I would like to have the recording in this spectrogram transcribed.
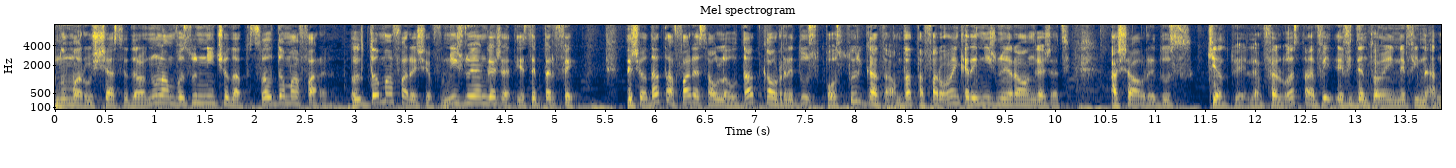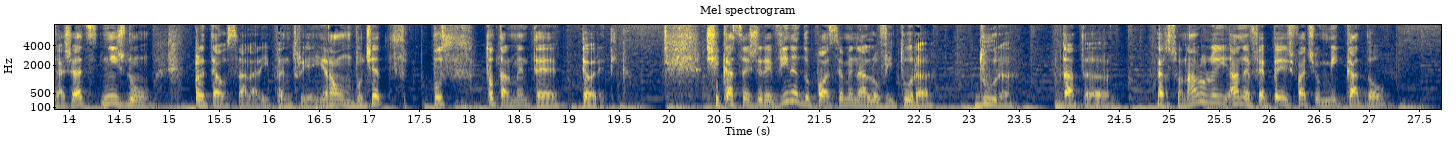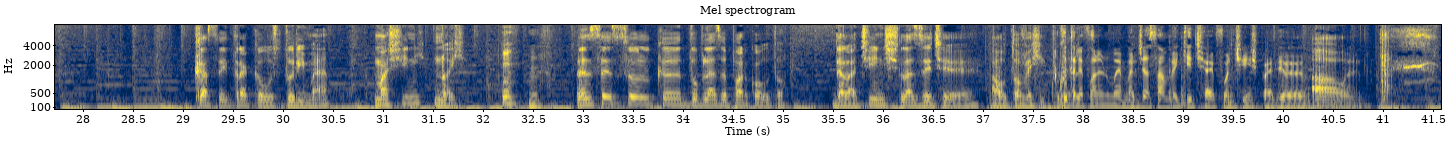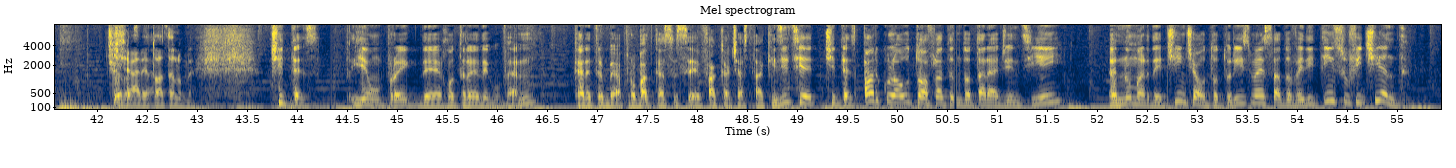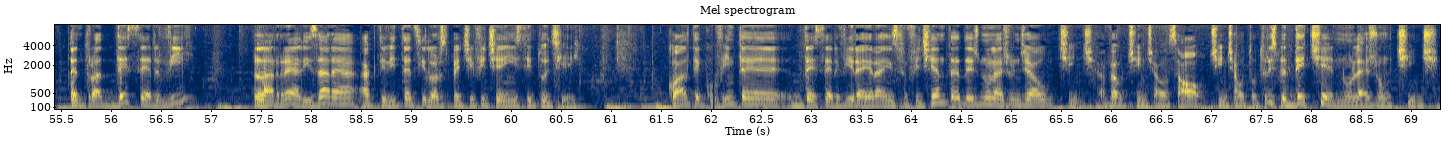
numărul 6 de la... Nu l-am văzut niciodată. Să-l dăm afară. Îl dăm afară, șeful. Nici nu e angajat. Este perfect. Deci au dat afară, s-au lăudat că au redus posturi, gata, am dat afară oameni care nici nu erau angajați. Așa au redus cheltuielile. În felul ăsta, evi- evident, oamenii nefiind angajați, nici nu plăteau salarii pentru ei. Era un buget pus totalmente teoretic. Și ca să-și revină după o asemenea lovitură dură dată personalului, ANFP își face un mic cadou ca să-i treacă usturimea mașini noi. în sensul că dublează parcul auto. De la 5 la 10 autovehicule. Cu telefoane nu mai mergea, s-a învechit și iPhone 15. De... Au. Ce și rost are are? toată lumea. Citez. E un proiect de hotărâre de guvern care trebuie aprobat ca să se facă această achiziție. Citez. Parcul auto aflat în dotarea agenției, în număr de 5 autoturisme, s-a dovedit insuficient pentru a deservi la realizarea activităților specifice instituției. Cu alte cuvinte, deservirea era insuficientă, deci nu le ajungeau 5. Aveau 5 au- sau au 5 autoturisme. De ce nu le ajung 5?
